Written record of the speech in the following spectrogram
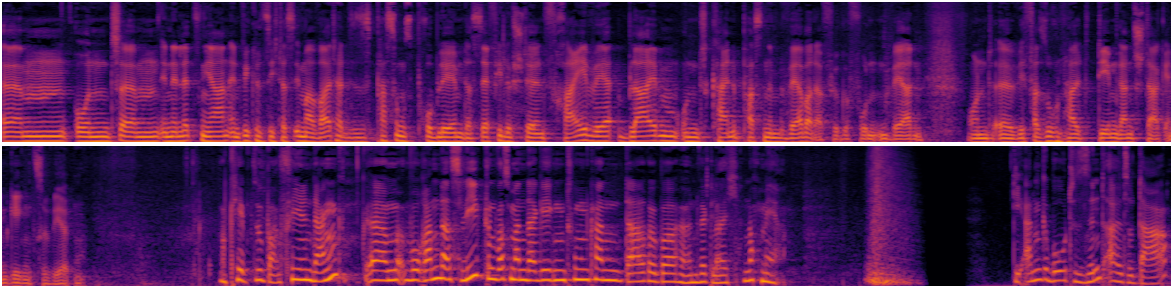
Ähm, und ähm, in den letzten Jahren entwickelt sich das immer weiter, dieses Passungsproblem, dass sehr viele Stellen frei bleiben und keine passenden Bewerber dafür gefunden werden. Und äh, wir versuchen halt dem ganz stark entgegenzuwirken. Okay, super. Vielen Dank. Ähm, woran das liegt und was man dagegen tun kann, darüber hören wir gleich noch mehr. Die Angebote sind also da.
